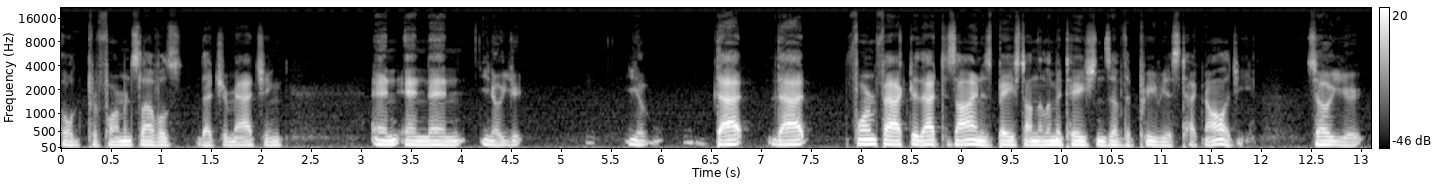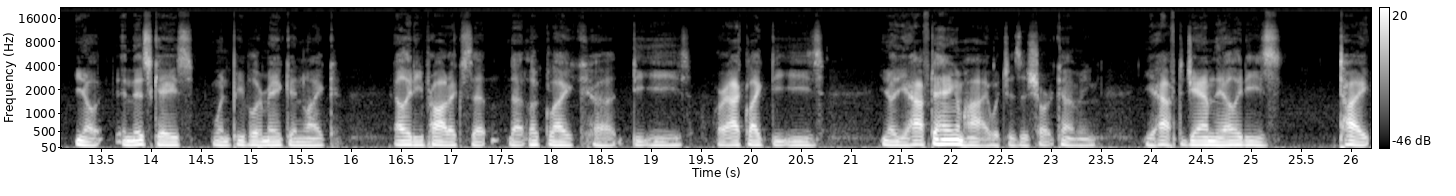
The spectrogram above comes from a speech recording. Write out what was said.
old performance levels that you're matching and and then you know you you know that that form factor that design is based on the limitations of the previous technology so you're you know, in this case, when people are making like LED products that that look like uh, DEs or act like DEs, you know, you have to hang them high, which is a shortcoming. You have to jam the LEDs tight,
